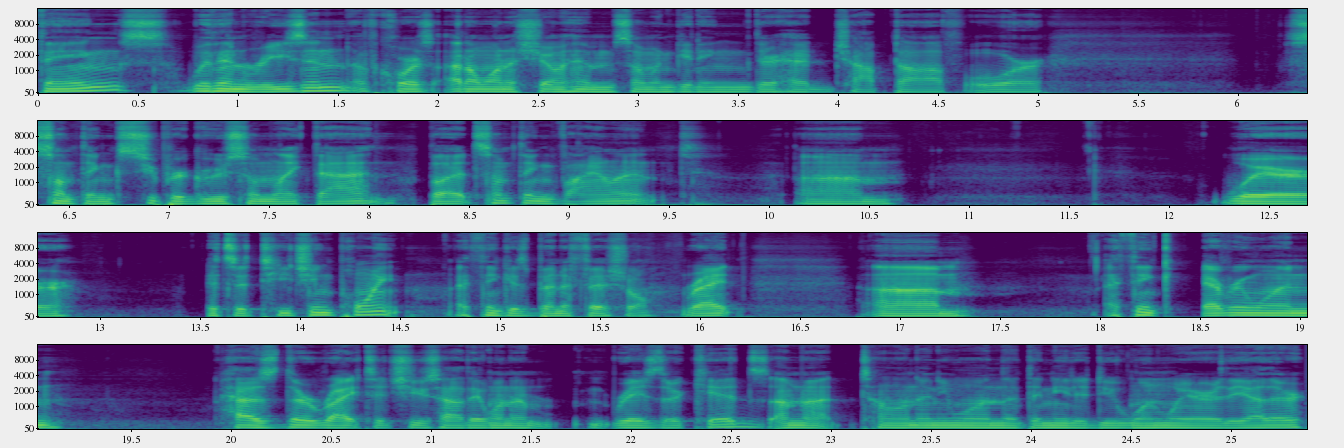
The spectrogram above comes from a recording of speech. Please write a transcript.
things within reason. Of course, I don't want to show him someone getting their head chopped off or something super gruesome like that, but something violent um, where it's a teaching point, I think is beneficial, right? Um, I think everyone has their right to choose how they want to raise their kids. I'm not telling anyone that they need to do one way or the other.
